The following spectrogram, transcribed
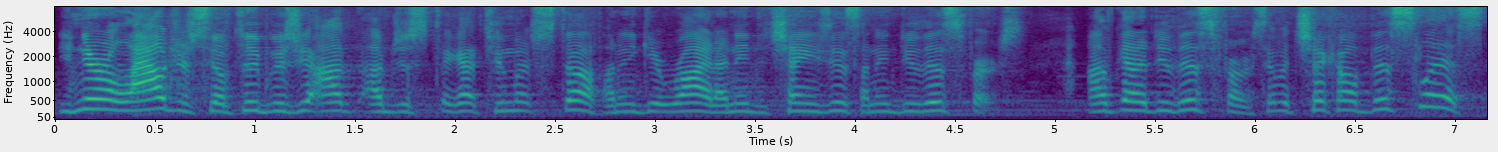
You never allowed yourself to because you, I, am just I got too much stuff. I need to get right. I need to change this. I need to do this first. I've got to do this first. I have to check off this list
